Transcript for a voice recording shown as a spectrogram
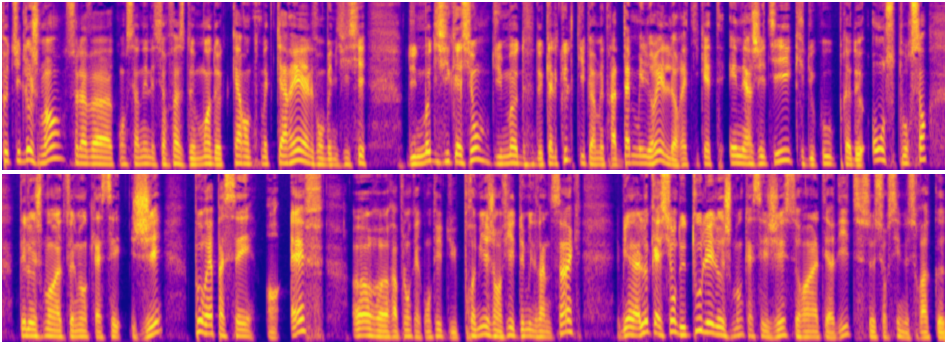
petits logements. Cela va concerner les surfaces de moins de 40 mètres carrés. Elles vont bénéficier d'une modification du mode de calcul qui permettra d'améliorer leur étiquette énergétique. Du coup, près de 11% des logements actuellement classés G pourraient passer en F. Or, euh, rappelons qu'à compter du 1er janvier 2025, eh bien, la location de tous les logements classés G sera interdite. Ce sursis ne sera que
